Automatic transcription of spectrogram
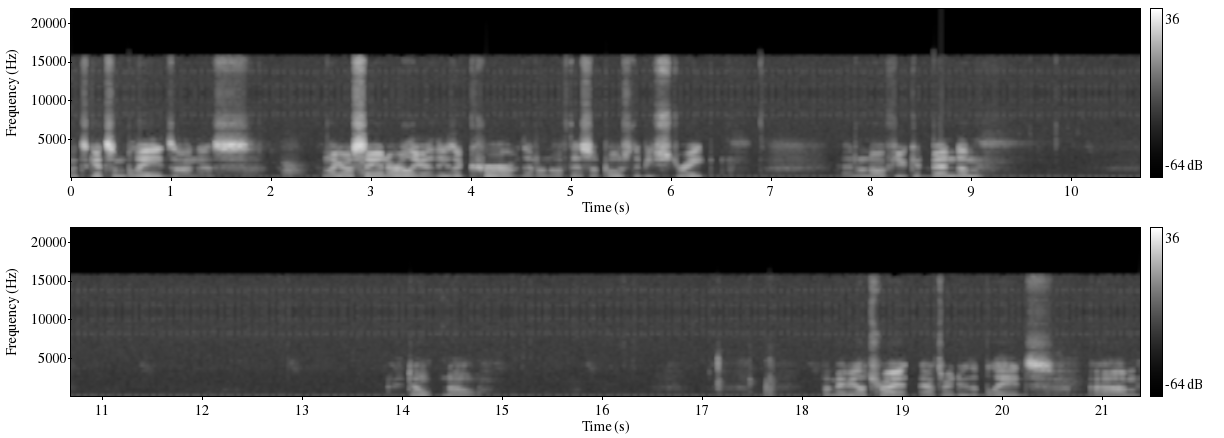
Let's get some blades on this. And like I was saying earlier these are curved. I don't know if they're supposed to be straight. I don't know if you could bend them don't know. But maybe I'll try it after I do the blades. Um,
